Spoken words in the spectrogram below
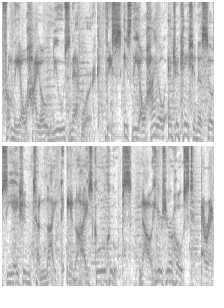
From the Ohio News Network, this is the Ohio Education Association Tonight in High School Hoops. Now, here's your host, Eric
